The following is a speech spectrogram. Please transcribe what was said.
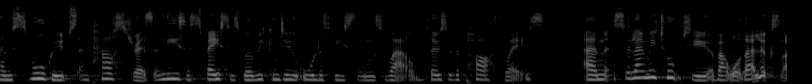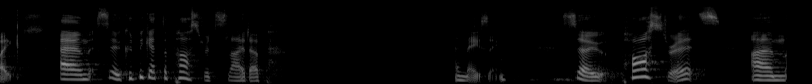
um, small groups and pastorates, and these are spaces where we can do all of these things well. Those are the pathways. Um, so let me talk to you about what that looks like. Um, so could we get the pastorate slide up? Amazing. So pastorates um,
